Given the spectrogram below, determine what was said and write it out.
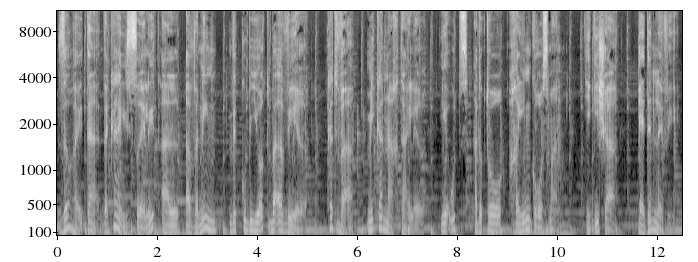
זו הייתה דקה ישראלית על אבנים וקוביות באוויר. כתבה מיקה נחטיילר, ייעוץ הדוקטור חיים גרוסמן, הגישה עדן לוי.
